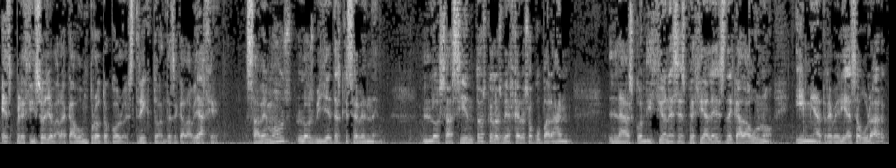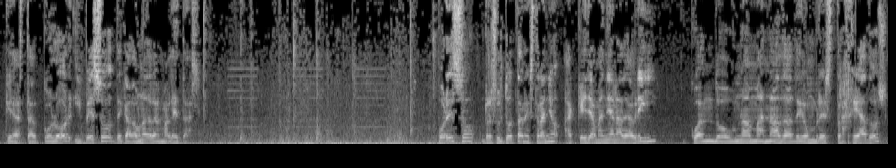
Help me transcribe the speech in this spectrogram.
es preciso llevar a cabo un protocolo estricto antes de cada viaje. Sabemos los billetes que se venden, los asientos que los viajeros ocuparán, las condiciones especiales de cada uno y me atrevería a asegurar que hasta el color y peso de cada una de las maletas. Por eso resultó tan extraño aquella mañana de abril cuando una manada de hombres trajeados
